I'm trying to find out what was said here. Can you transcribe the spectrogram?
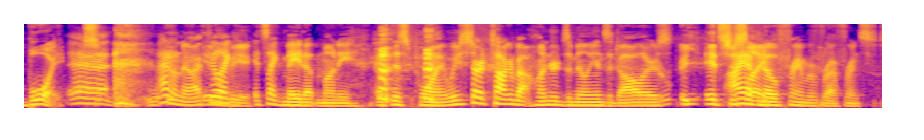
boy, Uh, I don't know. I feel like be- it's like made up money at this point. when you start talking about hundreds of millions of dollars, it's just I have like no frame of reference.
